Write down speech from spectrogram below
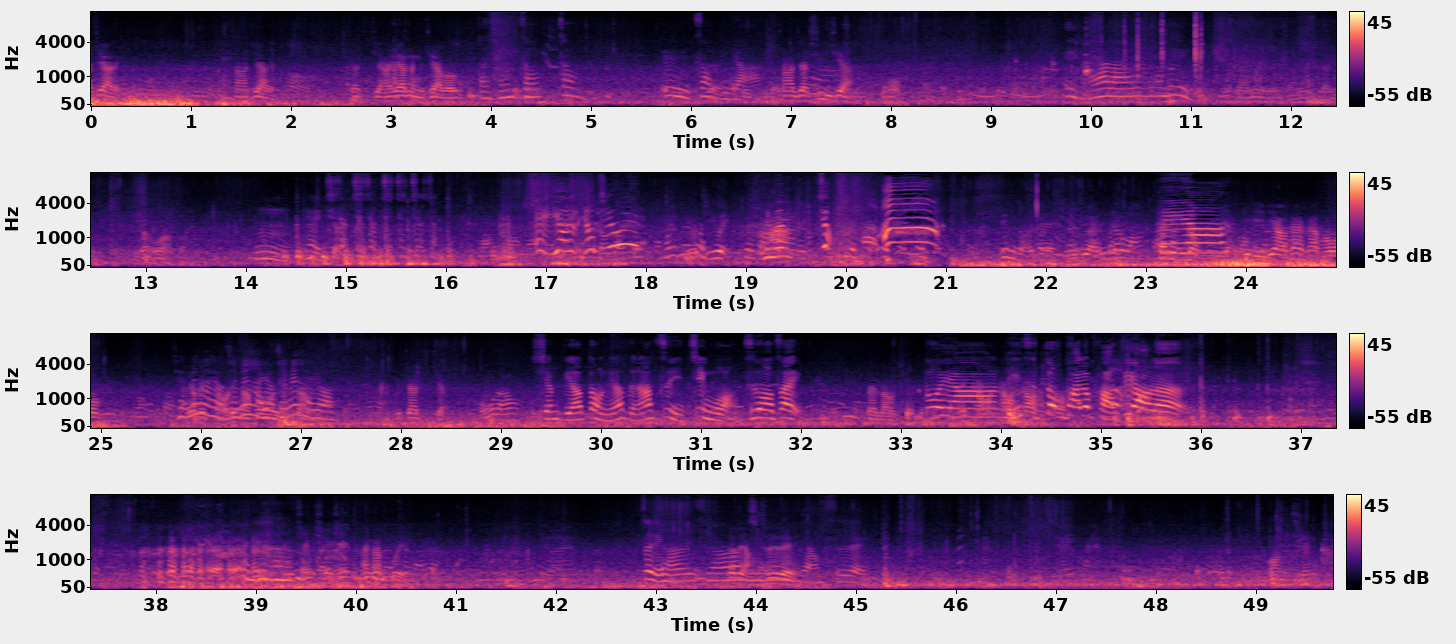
三只嘞，三只嘞，三只嘞。再加遐两只无？大雄走走，嗯，走去啊。三只四只。哦，哎，来啊来啊，我那里。我再卖下吃下吃下吃下。哎，有有机会。有机会。你们就啊！哎哎呀一米料看看好。前面还有，前面还有，前面还有。不加几只，先不要动，你要等它自己进网之后再。再捞起来。对呀，你一直动它就跑掉了。行行行，那个鬼。这里还有一只哦。这两只嘞。两只哎。往前开。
